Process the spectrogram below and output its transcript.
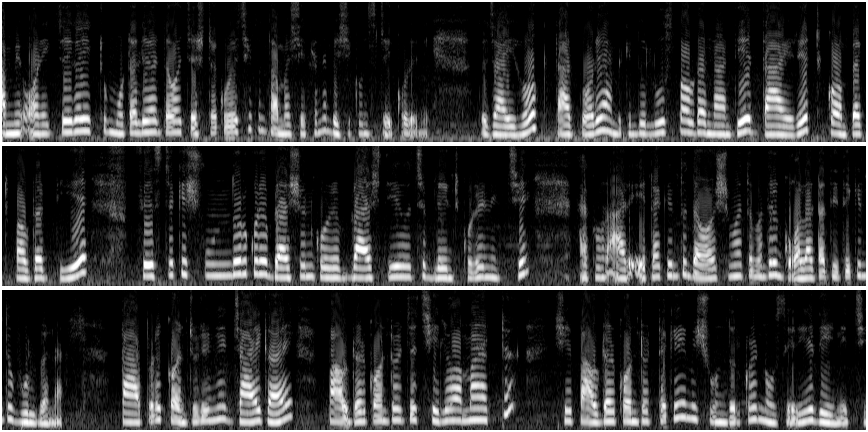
আমি অনেক জায়গায় একটু মোটা লেয়ার দেওয়ার চেষ্টা করেছি, কিন্তু আমার সেখানে বেশিক্ষণ স্টে করিনি। তো যাই হোক, তারপরে আমি কিন্তু লুজ পাউডার না দিয়ে ডাইরেক্ট কম্প্যাক্ট পাউডার দিয়ে ফেসটাকে সুন্দর করে ব্রাশন করে ব্রাশ দিয়ে হচ্ছে ব্লেন্ড করে নিচ্ছি। এখন আর এটা কিন্তু দেওয়ার সময় তোমাদের গলাটা দিতে কিন্তু ভুলবে না। তারপরে কন্ট্রোলিংয়ের জায়গায় পাউডার কন্ট্রোল যে ছিল আমার একটা সেই পাউডার কন্ট্রোলটাকে আমি সুন্দর করে নোস এরিয়ে দিয়ে নিচ্ছি।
